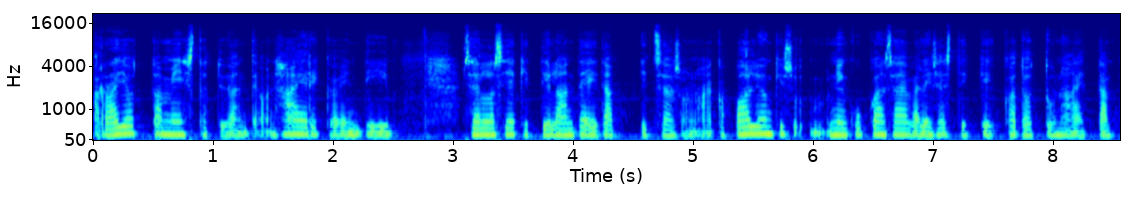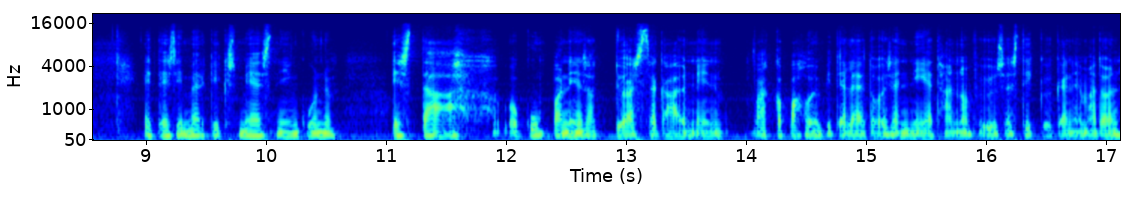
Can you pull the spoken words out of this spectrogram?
rajoittamista, työnteon häiriköintiä. Sellaisiakin tilanteita itse asiassa on aika paljonkin niin kuin kansainvälisestikin katsottuna, että, että esimerkiksi mies niin kuin – estää kumppaninsa työssäkäynnin, vaikka pahoinpitelee toisen niin, että hän on fyysisesti kykenemätön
